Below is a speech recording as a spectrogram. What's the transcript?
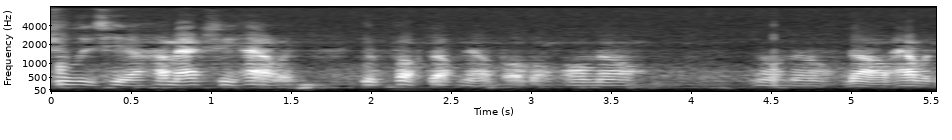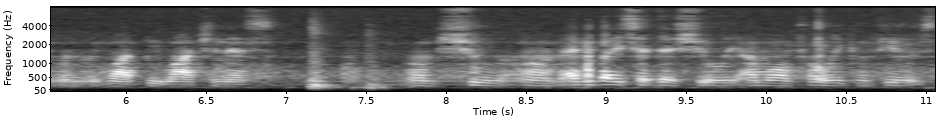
Shuli's here. I'm actually Howard. You're fucked up now, Bobo. Oh no. No, no, no. Howard wouldn't be watching this. Um, Shuli. Um, everybody said this, Shuli. I'm all totally confused.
